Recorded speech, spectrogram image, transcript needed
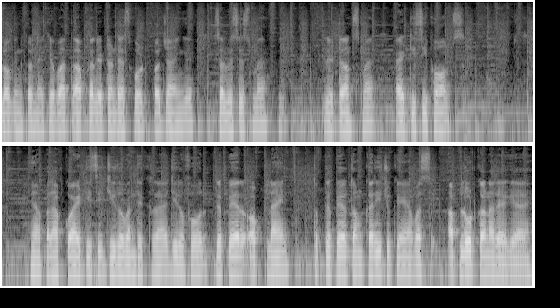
लॉगिन करने के बाद आपका रिटर्न डैशबोर्ड पर जाएँगे सर्विसेज़ में रिटर्न्स में आईटीसी फॉर्म्स यहाँ पर आपको I T C zero one दिख रहा है ज़ीरो फोर प्रिपेयर ऑफलाइन तो प्रिपेयर तो हम कर ही चुके हैं, बस अपलोड करना रह गया है।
